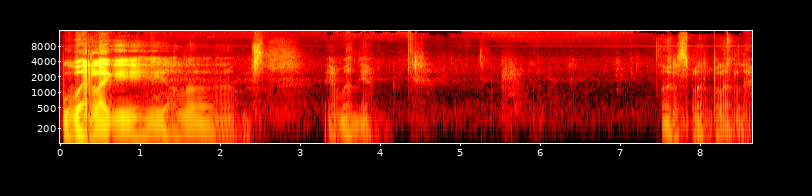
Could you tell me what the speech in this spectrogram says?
bubar lagi. Ya Allah. Emang ya. Harus pelan-pelan lah.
